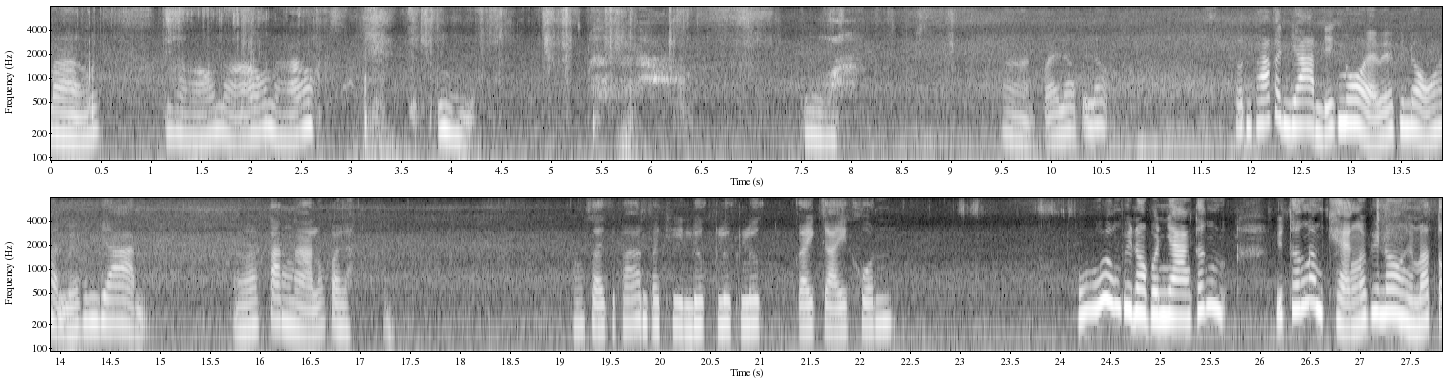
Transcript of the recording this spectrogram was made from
หนาวหนาวหนาวหนาว โอ้อ่านไปแล้วไปแล้วเพิ่นพากันย่านเด็กน้อยแม่พี่น้องหันแม่เพิ่นย่านเออตั้งนาลงไปล่ะสงใสัยสิพานไปที่ลึกลึกลึกไกลไกลคนโอ้ยพี่น้องเพิ่นยางทั้งอยู่ทั้งน้ำแข็งแล้วพี่น้องเห็นไหมโต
